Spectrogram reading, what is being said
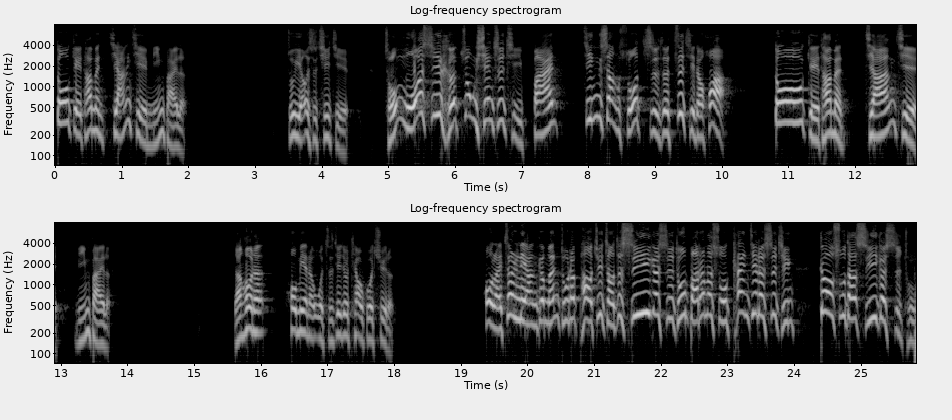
都给他们讲解明白了。注意二十七节，从摩西和众先知起，凡。经上所指着自己的话，都给他们讲解明白了。然后呢，后面呢，我直接就跳过去了。后来这两个门徒呢，跑去找这十一个使徒，把他们所看见的事情告诉他十一个使徒。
